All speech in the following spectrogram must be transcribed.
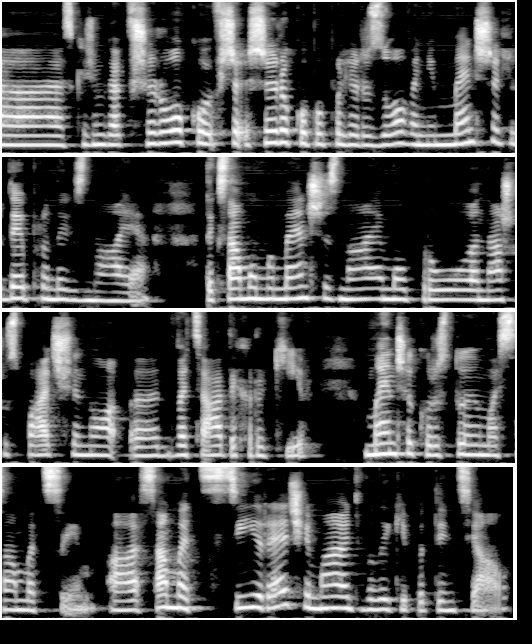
Е, Скажімо так, в широко, в широко популяризовані, менше людей про них знає. Так само ми менше знаємо про нашу спадщину е, 20-х років, менше користуємося саме цим. А саме ці речі мають великий потенціал.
